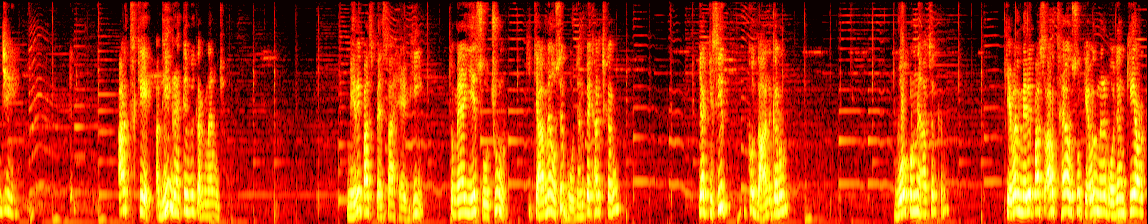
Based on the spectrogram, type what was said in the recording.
जी। तो अर्थ के अधीन रहते हुए करना है मुझे। मेरे पास पैसा है भी तो मैं ये सोचूं कि क्या मैं उसे भोजन पे खर्च करूँ? या किसी को दान करूँ? वो पुण्य हासिल करूँ? केवल मेरे पास अर्थ है और उसको केवल मैंने भोजन किए और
